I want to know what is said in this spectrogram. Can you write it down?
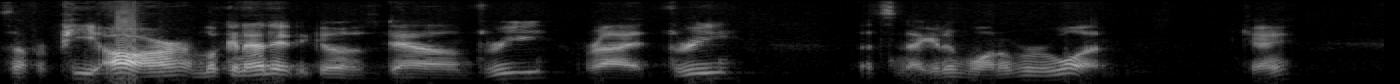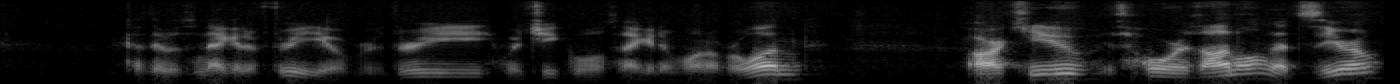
So for PR, I'm looking at it, it goes down 3, right 3. That's negative 1 over 1. Okay? Because it was negative 3 over 3, which equals negative 1 over 1. RQ is horizontal, that's 0.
